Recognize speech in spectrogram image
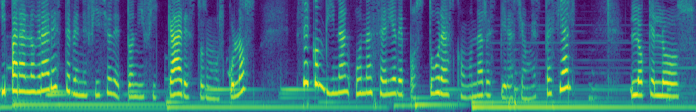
Y para lograr este beneficio de tonificar estos músculos, se combinan una serie de posturas con una respiración especial, lo que los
